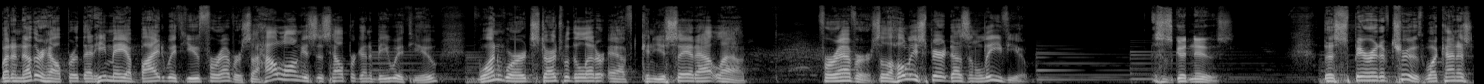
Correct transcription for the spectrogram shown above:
But another helper that he may abide with you forever. So, how long is this helper going to be with you? One word starts with the letter F. Can you say it out loud? Forever. So, the Holy Spirit doesn't leave you. This is good news. The Spirit of truth. What kind of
